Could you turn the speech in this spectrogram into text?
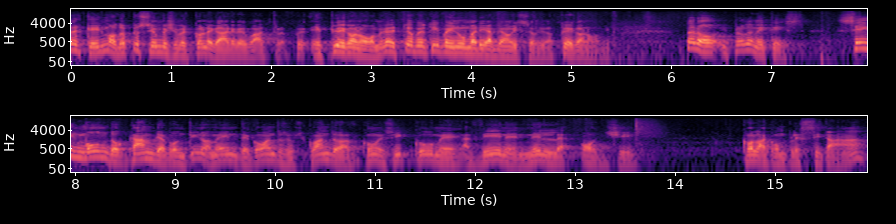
perché il modo più semplice per collegare quei quattro è più economico, è tipo i numeri che abbiamo visto prima, più economico. Però il problema è questo, se il mondo cambia continuamente, quando, quando, come avviene nell'oggi, con la complessità,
